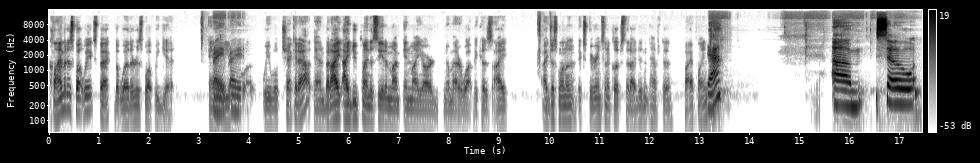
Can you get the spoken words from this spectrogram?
Climate is what we expect, but weather is what we get. And right, we right. Will, uh, we will check it out. And but I I do plan to see it in my in my yard no matter what because I I just want to experience an eclipse that I didn't have to buy a plane. Yeah. To. Um, so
